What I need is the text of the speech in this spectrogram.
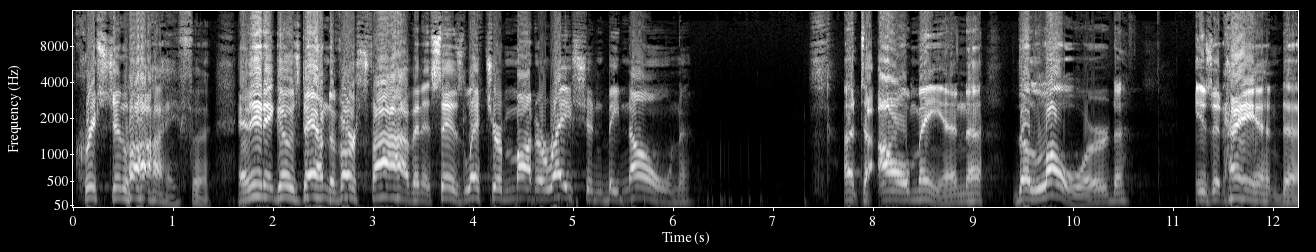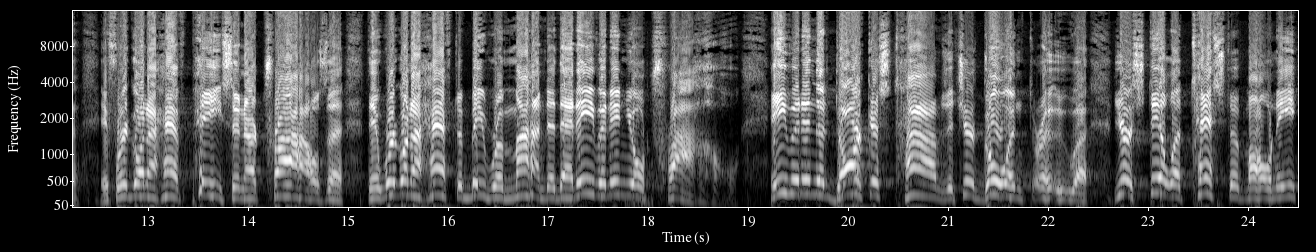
Christian life. And then it goes down to verse 5 and it says, Let your moderation be known unto all men. The Lord is at hand. If we're going to have peace in our trials, uh, then we're going to have to be reminded that even in your trial, even in the darkest times that you're going through, uh, you're still a testimony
